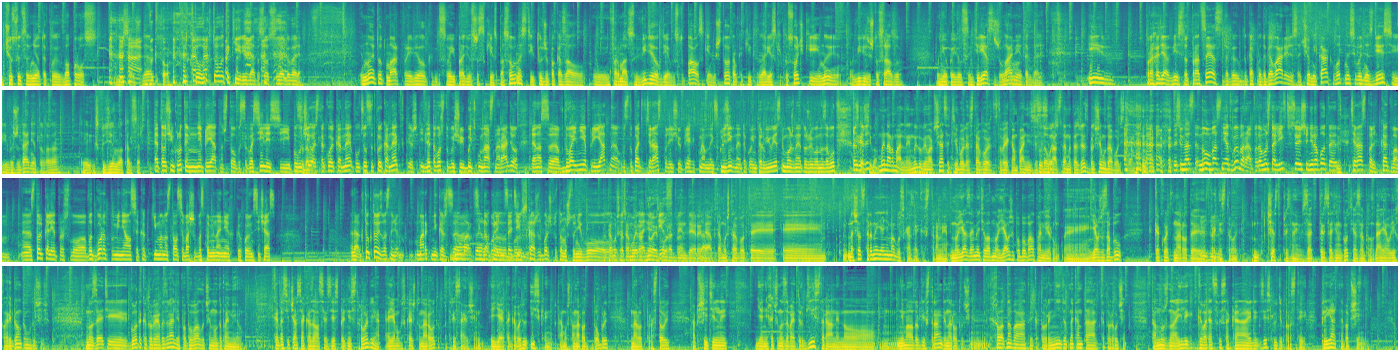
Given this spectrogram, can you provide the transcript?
чувствуется у нее такой вопрос. Висящий, да? Вы кто? кто? Кто вы такие, ребята, собственно говоря? Ну и тут Марк проявил свои продюсерские способности и тут же показал э, информацию в видео, где я выступал, с кем и что, там какие-то нарезки, кусочки, и мы увидели, что сразу у нее появился интерес, желание и так далее. И проходя весь этот процесс, как мы договаривались, о чем и как, вот мы сегодня здесь и в ожидании этого эксклюзивного концерта. Это очень круто, и мне приятно, что вы согласились, и получилось такой коннект, получился такой коннект, и для того, чтобы еще и быть у нас на радио, для нас э, вдвойне приятно выступать в Тирасполе, еще и приехать к нам на эксклюзивное такое интервью, если можно, я тоже его назову. Расскажите... Спасибо. Мы нормальные, мы любим общаться, тем более с тобой в твоей компании здесь на 17 этаже с большим удовольствием. Ну, у вас нет выбора, потому что лифт все еще не работает. Тирасполь, как вам? Э, столько лет прошло, вот город поменялся, каким он остался остался в ваших воспоминаниях, какой он сейчас? Да, кто, кто из вас начнет? Марк, мне кажется, ну, Марк, всегда наверное, более инициативный. Скажет больше, потому что у него Потому что это мой родной детства. город Бендеры, да. да, потому что вот э, э, насчет страны я не могу сказать, как страны, но я заметил одно, я уже побывал по миру, э, я уже забыл какой-то народ mm-hmm. в Приднестровье. Ну, честно признаюсь, за 31 год я забыл, да, я уехал ребенком будучи. Но за эти годы, которые я в Израиле, побывал очень много по миру. Когда сейчас я оказался здесь, в Приднестровье, я могу сказать, что народ потрясающий. И я это говорю искренне, потому что народ добрый, народ простой, общительный. Я не хочу называть другие страны, но немало других стран, где народ очень холодноватый, который не идет на контакт, который очень... Там нужно или говорят свысока, или здесь люди простые, приятные в общении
